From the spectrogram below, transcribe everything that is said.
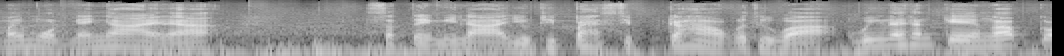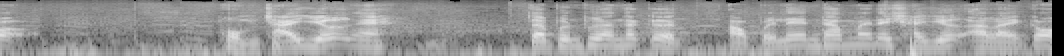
ไม่หมดง่าย ๆ นะฮะ สเตมิน่าอยู่ที่ 89 ก็ถือว่าวิ่งได้ทั้งเกมครับ ก็ผมใช้เยอะไง แต่เพื่อนๆ ถ้าเกิดเอาไปเล่นถ้าไม่ได้ใช้เยอะอะไรก็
